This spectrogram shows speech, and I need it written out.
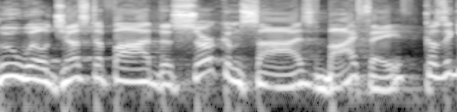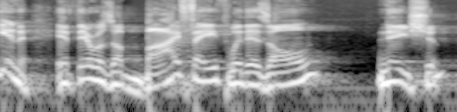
who will justify the circumcised by faith, because again, if there was a by faith with his own nation,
